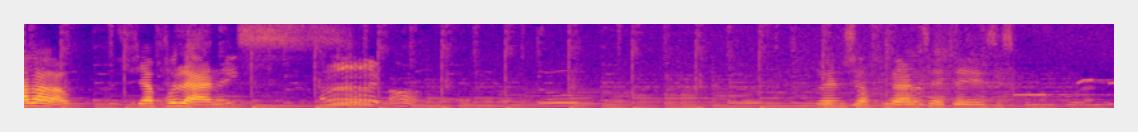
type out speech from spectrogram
అలా shuffle hands friends shuffle hands అయితే వేసేసుకున్నాం చూడండి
